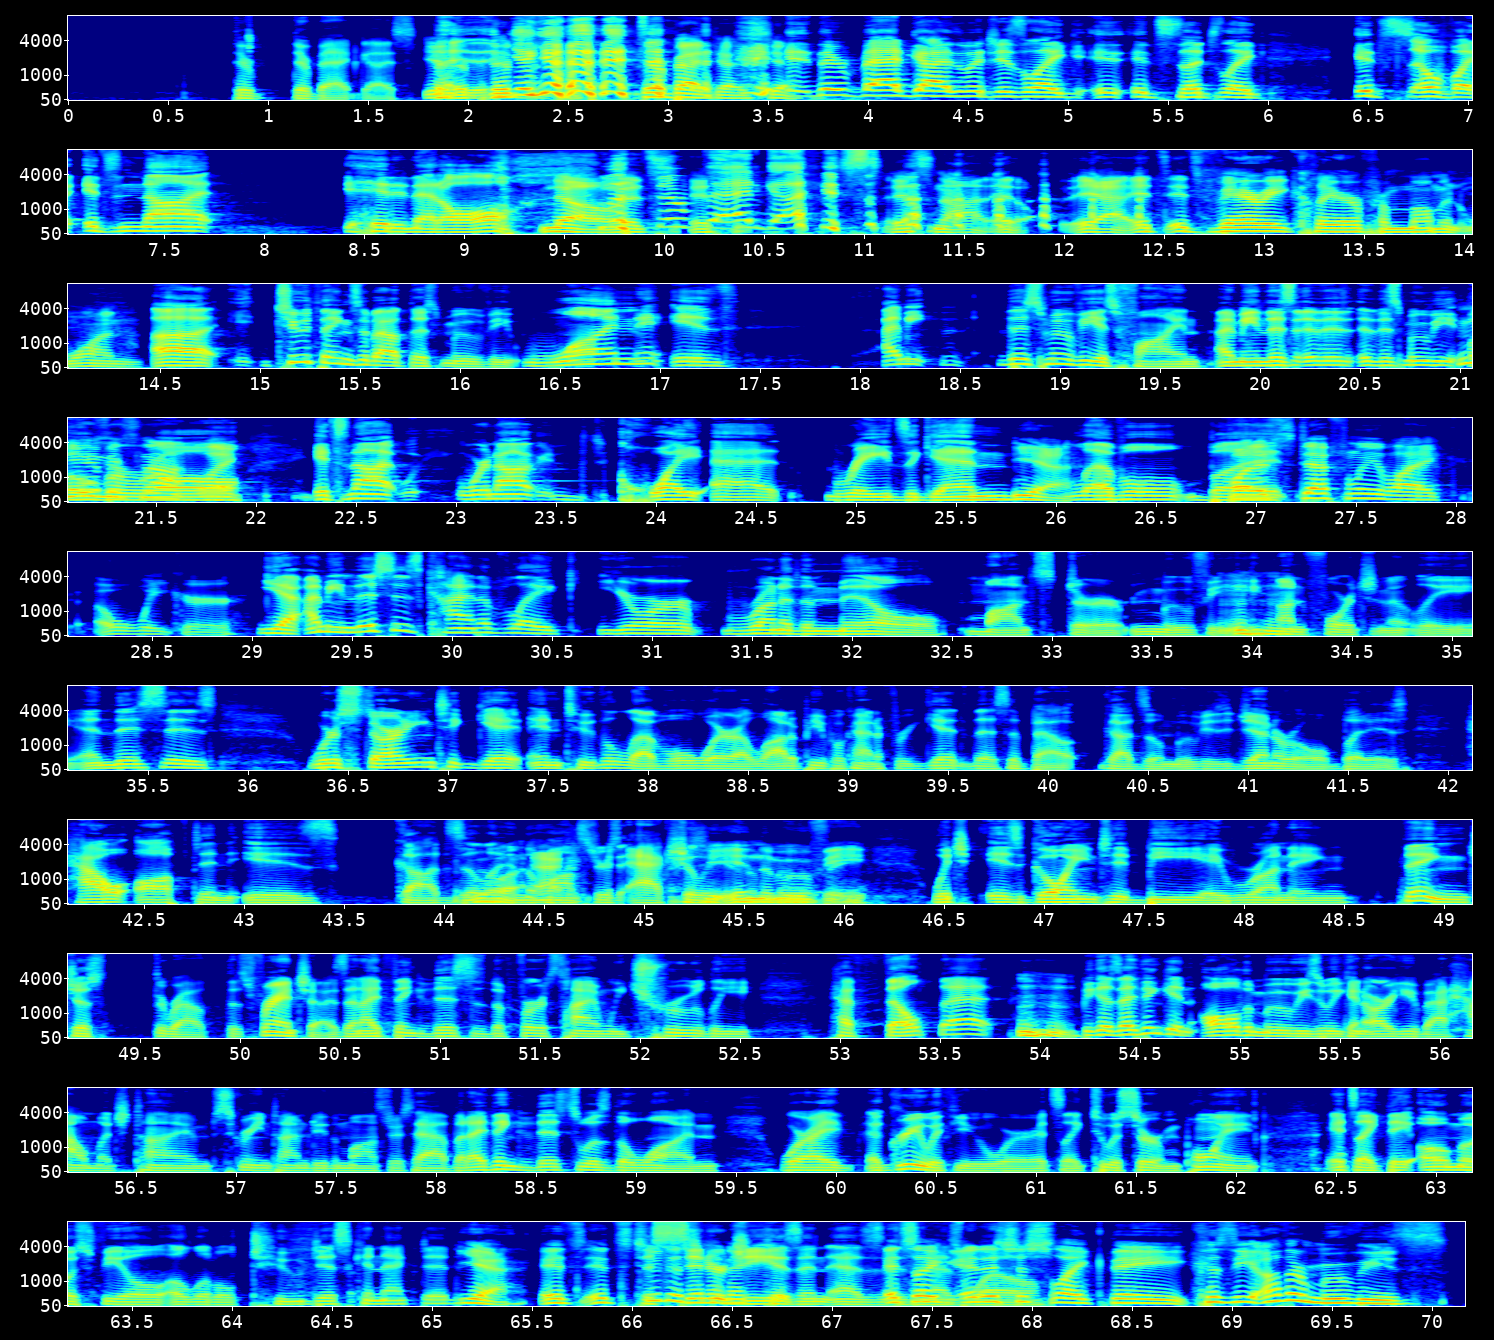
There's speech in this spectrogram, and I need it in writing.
They're they're bad guys. Yeah, they're- they're- they're bad guys, yeah. they're bad guys, which is like it, it's such like it's so funny. It's not hidden at all. No, they're it's- it's- bad guys. It's not. It, yeah, it's it's very clear from moment one. Uh, two things about this movie. One is, I mean, this movie is fine. I mean, this this, this movie Yeah, mean, it's not overall, like- it's not. We're not quite at Raids again Yeah. level, but, But it's definitely like a weaker. yeah. I mean, this is kind of like your run of the mill monster movie, Mm-hmm. unfortunately, and this is. We're starting to get into the level where a lot of people kind of forget this about Godzilla movies in general, but is how often is Godzilla Well, and the act- monsters actually actually in, the, movie, which is going to be a running thing just throughout this franchise. And I think this is the first time we truly have felt that Mm-hmm. because I think in all the movies we can argue about how much time screen time do the monsters have, but I think this was the one where I agree with you where it's like to a certain point it's like they almost feel a little too disconnected. Yeah, it's it's The too synergy isn't as It's isn't like as it is just like they because the other movies,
